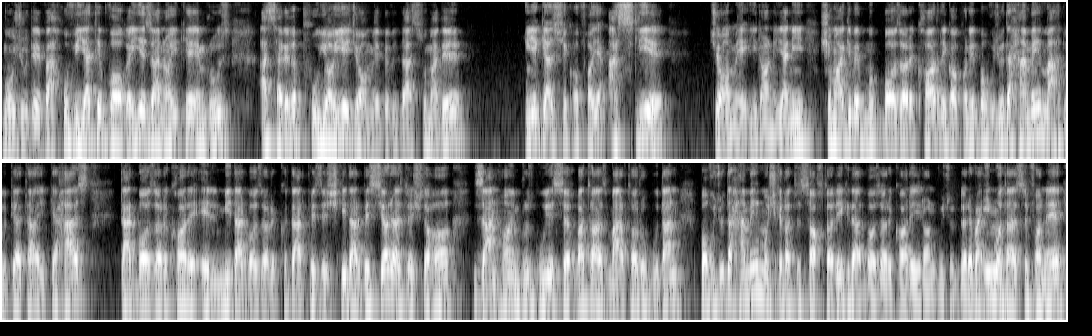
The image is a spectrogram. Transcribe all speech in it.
موجوده و هویت واقعی زنایی که امروز از طریق پویایی جامعه به دست اومده این یکی از شکاف های اصلی جامعه ایرانه. یعنی شما اگه به بازار کار نگاه کنید با وجود همه محدودیت هایی که هست در بازار کار علمی در بازار در پزشکی در بسیار از رشته ها زنها امروز گوی و از مردها رو بودن با وجود همه مشکلات ساختاری که در بازار کار ایران وجود داره. و این متاسفانه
